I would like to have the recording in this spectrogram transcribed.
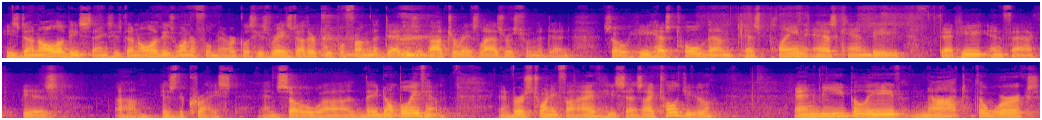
He's done all of these things. He's done all of these wonderful miracles. He's raised other people from the dead. He's about to raise Lazarus from the dead. So he has told them, as plain as can be, that he, in fact, is um, is the Christ. And so uh, they don't believe him. In verse 25, he says, I told you, and ye believe not the works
